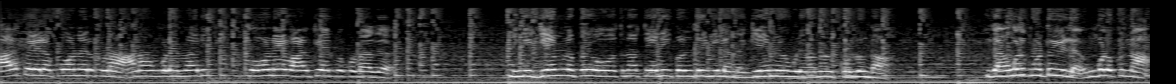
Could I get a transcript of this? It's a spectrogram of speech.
வாழ்க்கையில் ஃபோன் இருக்கலாம். ஆனால் உங்களை மாதிரி ஃபோனே வாழ்க்கையாக இருக்கக்கூடாது. நீங்கள் கேமில் போய் ஒவ்வொருத்தனா தேடி கொள்றீங்கல்ல அந்த கேமே உங்களை ஒரு நாள் கொல்லுண்டா இது அவங்களுக்கு மட்டும் இல்லை உங்களுக்கும் தான்.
